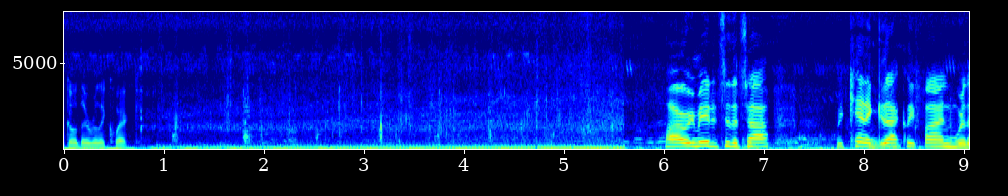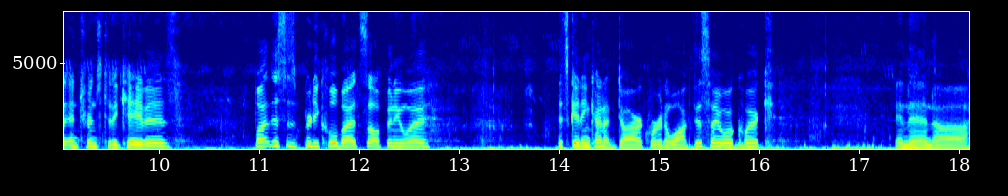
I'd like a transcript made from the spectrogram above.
go there really quick. All right, we made it to the top. We can't exactly find where the entrance to the cave is, but this is pretty cool by itself anyway. It's getting kind of dark. We're gonna walk this way real quick. And then uh,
